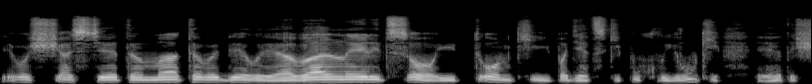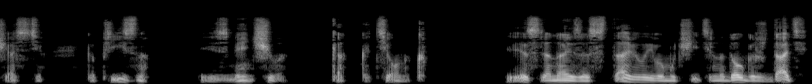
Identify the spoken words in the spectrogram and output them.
Его счастье — это матово-белое овальное лицо и тонкие по-детски пухлые руки, и это счастье капризно и изменчиво, как котенок. Если она и заставила его мучительно долго ждать,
